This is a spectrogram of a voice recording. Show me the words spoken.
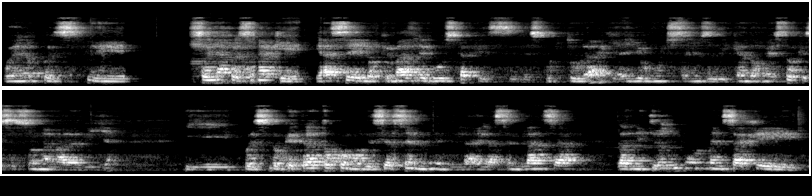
bueno, pues eh, soy una persona que hace lo que más le gusta, que es la escultura. Ya llevo muchos años dedicándome a esto, que eso es una maravilla y pues lo que trato, como decías en, la, semblanza, transmitir un, mensaje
